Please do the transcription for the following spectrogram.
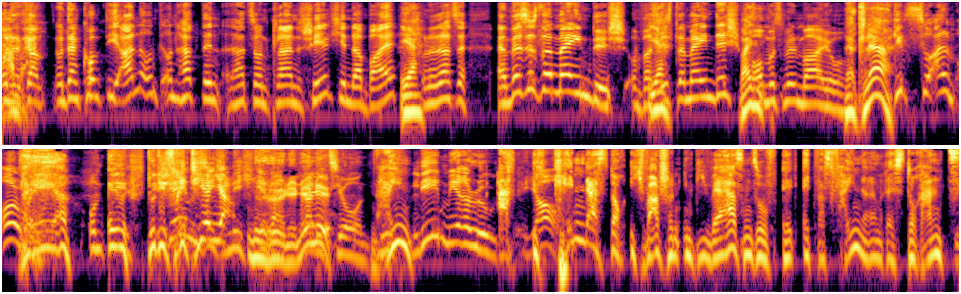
und, dann kam, und dann kommt die an und, und hat, den, hat so ein kleines Schälchen dabei. Ja. Und dann sagt sie, and this is the main dish. Und was Ja. ist der Main Dish? Weiß Pommes mit Mayo. Ja, klar. Gibt's zu allem, always. Ja. Und Ey, du, die schämen frittieren sich ja- nicht Nö, ihrer nö, nö, nö. Tradition. Nein. Die lieben ihre Roots. Ach, ich kenne das doch. Ich war schon in diversen so äh, etwas feineren Restaurants.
